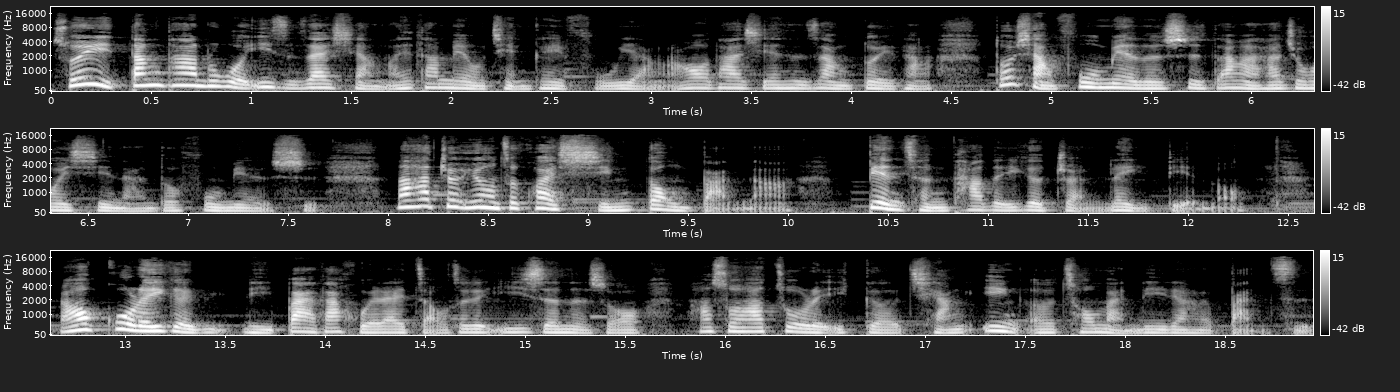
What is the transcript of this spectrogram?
所以当他如果一直在想，哎，他没有钱可以抚养，然后他先生这样对他，都想负面的事，当然他就会吸引很多负面的事。那他就用这块行动版啊。变成他的一个转泪点哦。然后过了一个礼拜，他回来找这个医生的时候，他说他做了一个强硬而充满力量的板子，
